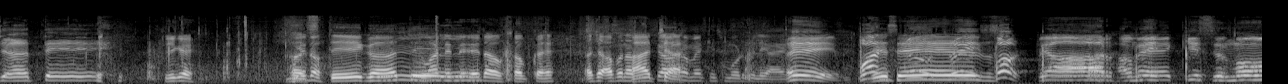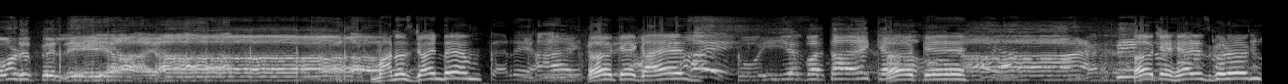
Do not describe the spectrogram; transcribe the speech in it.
जाते। ठीक है। तो- हँसते गाते। ले लेता हूँ अच्छा अपन अच्छा। हमें किस मोड पे ले आया प्यार हमें किस मोड पे ले आया। Manas join them okay guys कोई ये बताए क्या okay okay here is Gurung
